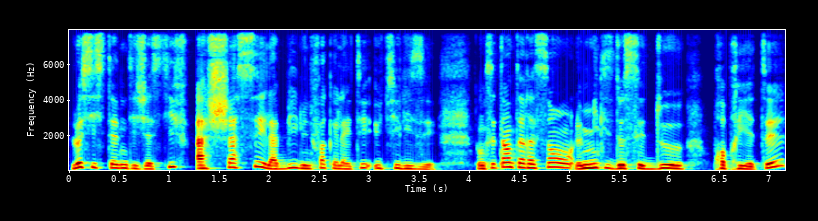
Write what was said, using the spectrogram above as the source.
le système digestif à chasser la bile une fois qu'elle a été utilisée. Donc c'est intéressant le mix de ces deux propriétés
